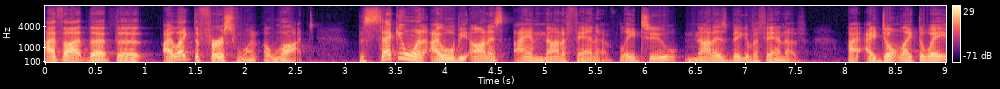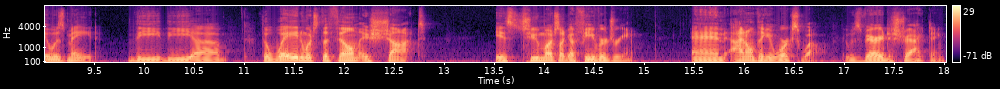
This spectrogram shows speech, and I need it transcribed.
I thought that the I like the first one a lot. The second one, I will be honest, I am not a fan of. Blade 2, not as big of a fan of. I, I don't like the way it was made the the uh, the way in which the film is shot is too much like a fever dream, and I don't think it works well. It was very distracting,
